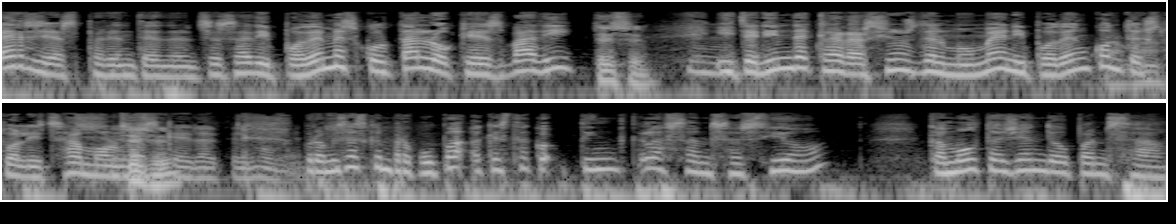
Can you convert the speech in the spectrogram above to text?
verges, per entendre'ns. És a dir, podem escoltar el que es va dir Sí, sí. i tenim declaracions del moment i podem contextualitzar molt Sí, més sí. que en aquell moment. Però a mi saps què em preocupa? Aquesta, tinc la sensació que molta gent deu pensar...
